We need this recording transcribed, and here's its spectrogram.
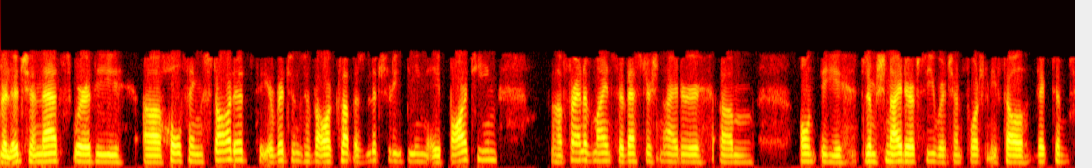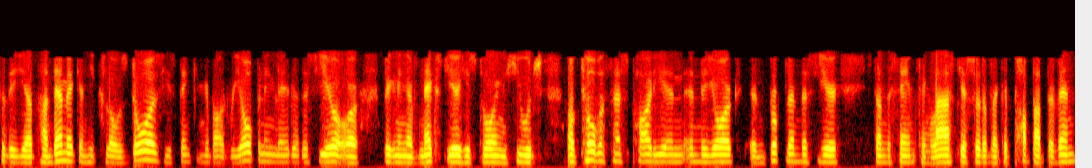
Village, and that's where the whole thing started. The origins of our club is literally being a bar team. A friend of mine, Sylvester Schneider, um, owned the Zum Schneider FC, which unfortunately fell victim to the uh, pandemic, and he closed doors. He's thinking about reopening later this year or beginning of next year. He's throwing a huge Oktoberfest party in in New York, in Brooklyn this year. He's done the same thing last year, sort of like a pop-up event.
